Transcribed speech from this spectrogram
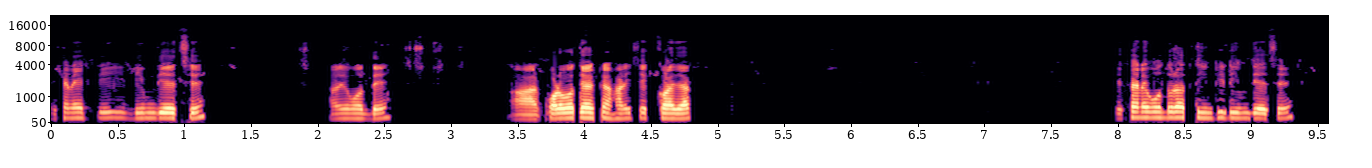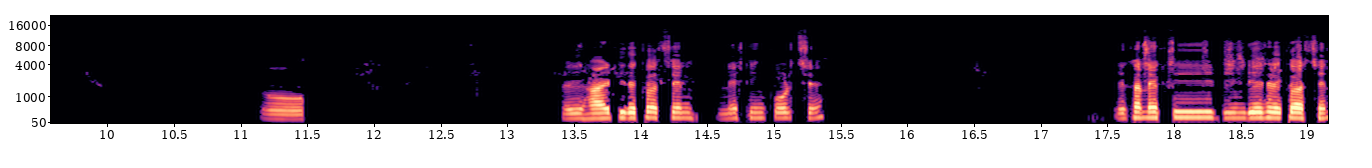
এখানে একটি ডিম দিয়েছে হাঁড়ির মধ্যে। আর পরবর্তী একটা হাঁড়ি চেক করা যাক। এখানে বন্ধুরা তিনটি ডিম দিয়েছে। তো এই হাঁড়িটি দেখতে পাচ্ছেন নেস্টিং করছে। এখানে একটি ডিম দিয়েছে দেখতে পাচ্ছেন।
